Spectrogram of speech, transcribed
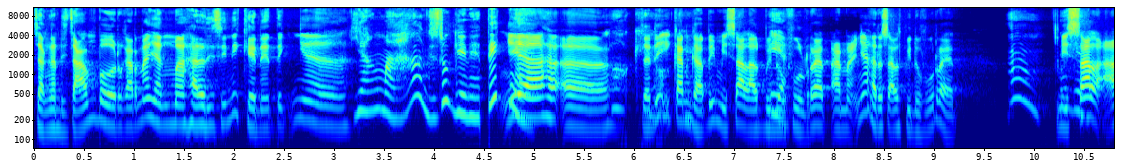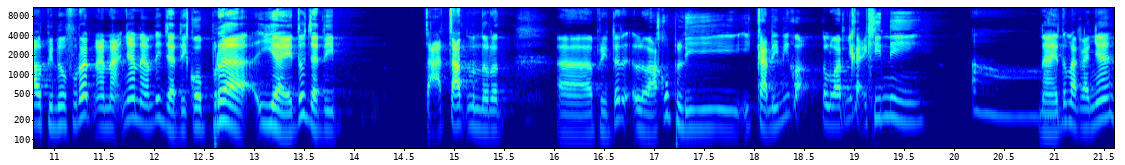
jangan dicampur karena yang mahal di sini genetiknya. Yang mahal justru genetiknya. Iya, heeh. Oke, Jadi oke. ikan gapi misal albino Iya. full red, anaknya harus albino full red. Hmm, Misal albino full red anaknya nanti jadi kobra, iya itu jadi cacat menurut eh, breeder, loh aku beli ikan ini kok keluarnya kayak gini. Oh. Nah itu makanya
